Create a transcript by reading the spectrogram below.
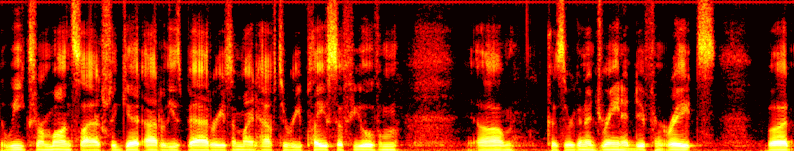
weeks or months I actually get out of these batteries. I might have to replace a few of them because um, they're going to drain at different rates. But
